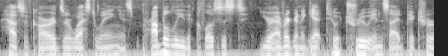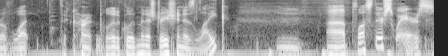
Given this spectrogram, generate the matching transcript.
House of Cards or West Wing, is probably the closest you're ever going to get to a true inside picture of what the current political administration is like. Uh, plus, their swears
